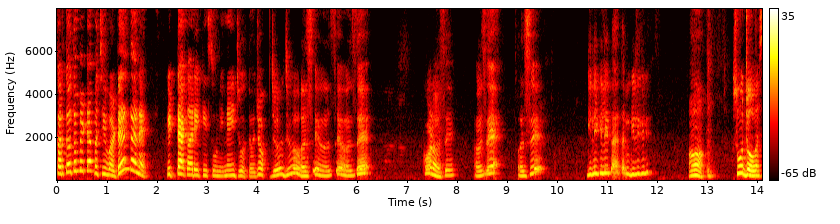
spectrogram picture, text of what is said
કરતો તો બેટા પછી વઢે ને તને? કિટ્ટા કરે કે સુની નહીં જોતો. જો. જો જો હશે હસે હશે કોણ હશે હશે હસે. ગીલી ગીલી થાય તને ગીલી ગીલી? હા. શું જોવસ?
